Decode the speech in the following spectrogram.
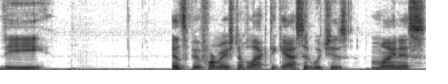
the enthalpy of formation of lactic acid, which is minus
